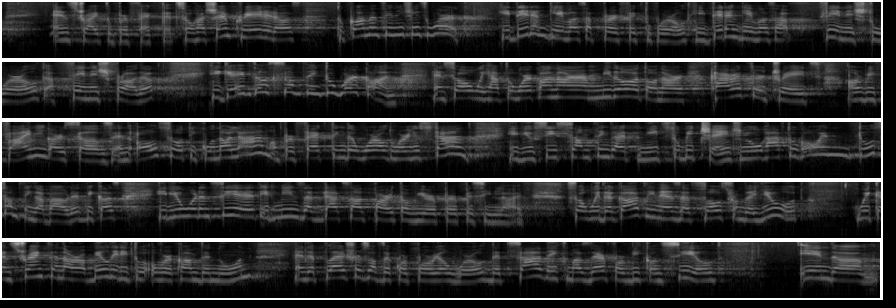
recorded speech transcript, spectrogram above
and strive to perfect it. So Hashem created us to come and finish His work. He didn't give us a perfect world. He didn't give us a finished world, a finished product. He gave us something to work on. And so we have to work on our midot, on our character traits, on refining ourselves, and also tikkun olam, on perfecting the world where you stand. If you see something that needs to be changed, you have to go and do something about it because if you wouldn't see it, it means that that's not part of your purpose in life. So, with the godliness that flows from the yud, we can strengthen our ability to overcome the nun and the pleasures of the corporeal world. The tzaddik must therefore be concealed in the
